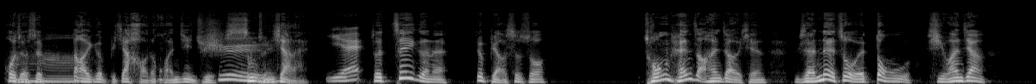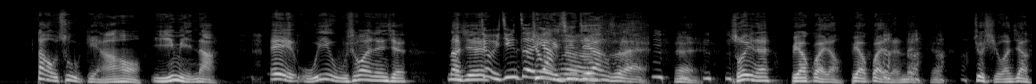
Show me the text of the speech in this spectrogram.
或者是啊。到一个比较好的环境去生存下来。耶，所以这个呢，就表示说，从很早很早以前，人类作为动物喜欢这样到处行哈、移民呐、哎，五亿五千万年前那些就已经这样，就已经这样子嘞，哎，所以呢，不要怪到，不要怪人类，哎就喜欢这样，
